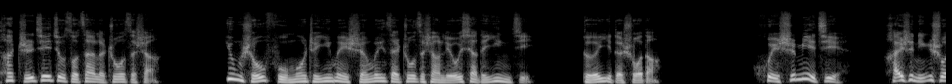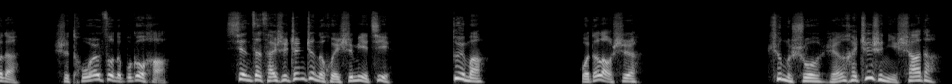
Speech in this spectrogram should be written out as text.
他直接就坐在了桌子上，用手抚摸着因为神威在桌子上留下的印记，得意的说道：“毁尸灭迹，还是您说的，是徒儿做的不够好，现在才是真正的毁尸灭迹，对吗？我的老师。这么说，人还真是你杀的，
